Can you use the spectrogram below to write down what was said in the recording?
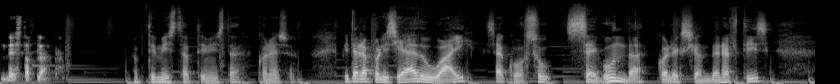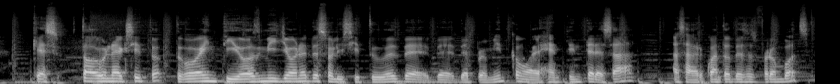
de esta planta. Optimista, optimista con eso. Peter, la policía de Dubái sacó su segunda colección de NFTs, que es todo un éxito. Tuvo 22 millones de solicitudes de, de, de permit, como de gente interesada, a saber cuántos de esos fueron bots.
